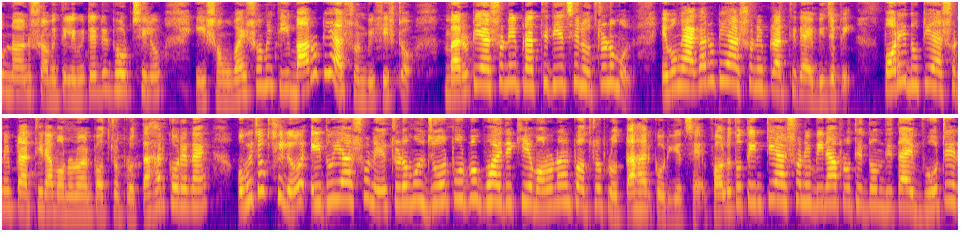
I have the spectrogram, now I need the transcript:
উন্নয়ন সমিতি লিমিটেডের ভোট ছিল। এই সমবায় সমিতি বারোটি আসন বিশিষ্ট। বারোটি আসনে প্রার্থী দিয়েছিল তৃণমূল এবং এগারোটি আসনে প্রার্থী দেয় বিজেপি। পরে দুটি আসনে প্রার্থীরা মনোনয়নপত্র প্রত্যাহার করে নেয়। অভিযোগ ছিল, এই দুই আসনে তৃণমূল জোরপূর্বক ভয় দেখিয়ে মনোনয়নপত্র প্রত্যাহার করিয়েছে। ফলত তিনটি আসনে বিনা প্রতিদ্বন্দ্বিতায় ভোটের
